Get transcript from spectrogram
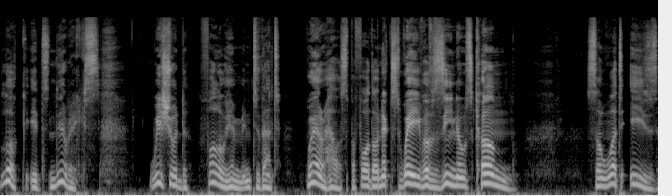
Look, it's Nerix. We should follow him into that warehouse before the next wave of Xenos come. So what is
